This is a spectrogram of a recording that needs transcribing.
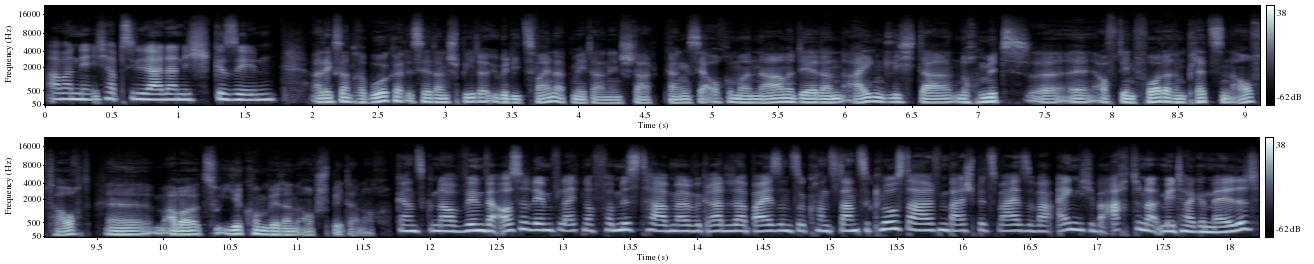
Aber nee, ich habe sie leider nicht gesehen. Alexandra Burkhardt ist ja dann später über die 200 Meter an den Start gegangen. Ist ja auch immer ein Name, der dann eigentlich da noch mit äh, auf den vorderen Plätzen auftaucht. Äh, aber zu ihr kommen wir dann auch später noch. Ganz genau. Wen wir außerdem vielleicht noch vermisst haben, weil wir gerade dabei sind, so Konstanze Klosterhalfen beispielsweise war eigentlich über 800 Meter gemeldet.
